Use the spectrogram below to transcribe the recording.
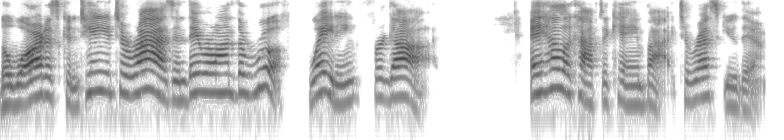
The waters continued to rise and they were on the roof waiting for God. A helicopter came by to rescue them,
